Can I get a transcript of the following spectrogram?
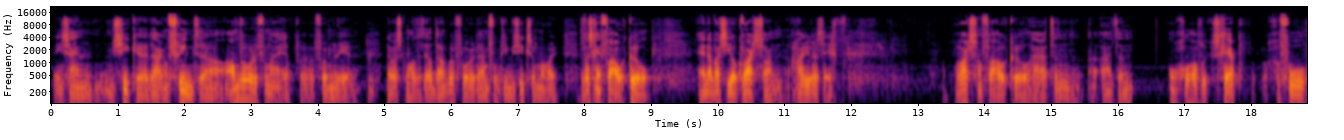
in zijn muziek daar een vriend antwoorden voor mij op formuleren. Daar was ik hem altijd heel dankbaar voor, daarom vond ik die muziek zo mooi. Het was geen flauwekul. En daar was hij ook wars van. Harry was echt wars van flauwekul. Hij had een, had een ongelooflijk scherp gevoel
